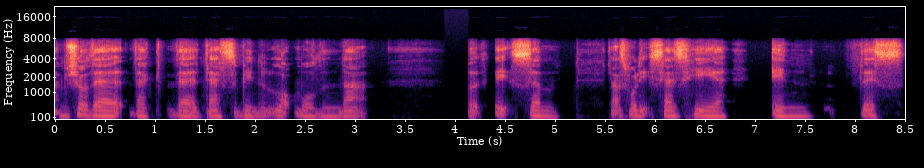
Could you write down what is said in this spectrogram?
I'm sure their, their their deaths have been a lot more than that, but it's um that's what it says here in this,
